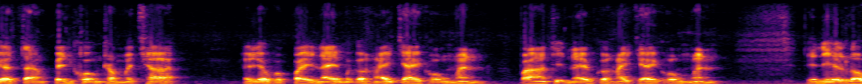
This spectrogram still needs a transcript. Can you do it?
ก็ต่างเป็นของธรรมชาติเรียกว่าไปไหนมันก็หายใจของมันปลาที่ไหนมันก็หายใจของมัน ทีนี้เรา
